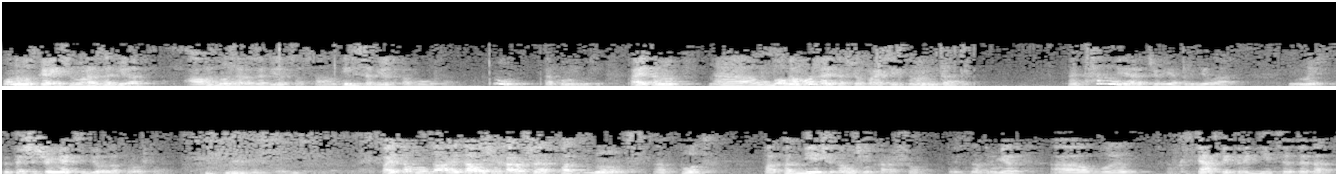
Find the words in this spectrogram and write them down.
Он его, скорее всего, разобьет, а возможно разобьется сам. Или собьет кого-то. Ну, в таком духе. Поэтому э, у Бога можно это все простить, но не так. А, да ну я что, я при делах. Ты, ты же еще не отсидел за прошлое. Поэтому да, это очень хорошая под, ну, под, под, подмечено, очень хорошо. То есть, например, а, в, в христианской традиции вот эта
